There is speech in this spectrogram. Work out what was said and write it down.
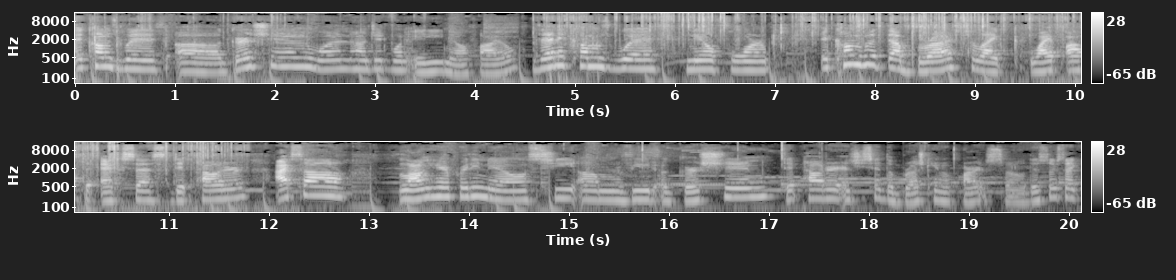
It comes with a Gershion 100 180 nail file. Then it comes with nail form. It comes with the brush to like wipe off the excess dip powder. I saw long hair pretty nails. She um reviewed a Gershion dip powder and she said the brush came apart so this looks like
